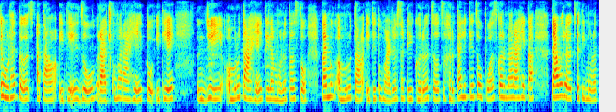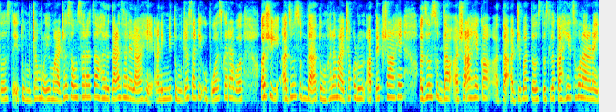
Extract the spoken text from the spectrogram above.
तेवढ्यातच आता इथे जो राजकुमार आहे तो इथे जी अमृता आहे तिला म्हणत असतो काय मग अमृता इथे तू माझ्यासाठी खरंच हरतालिकेचा उपवास करणार आहे का? त्यावरच ती म्हणत असते तुमच्यामुळे माझ्या संसाराचा हरताळ झालेला आहे आणि मी तुमच्यासाठी उपवास करावं. अशी अजूनसुद्धा तुम्हाला माझ्याकडून अपेक्षा आहे. अजूनसुद्धा अशा आहे का? आता अजिबातच तसलं काहीच होणार नाही.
